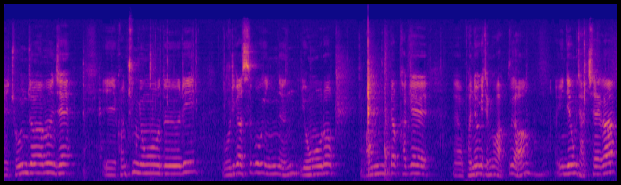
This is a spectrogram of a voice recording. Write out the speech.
예, 좋은 점은 이제 이 건축 용어들이 우리가 쓰고 있는 용어로 완벽하게 어, 번역이 된 것 같고요. 이 내용 자체가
